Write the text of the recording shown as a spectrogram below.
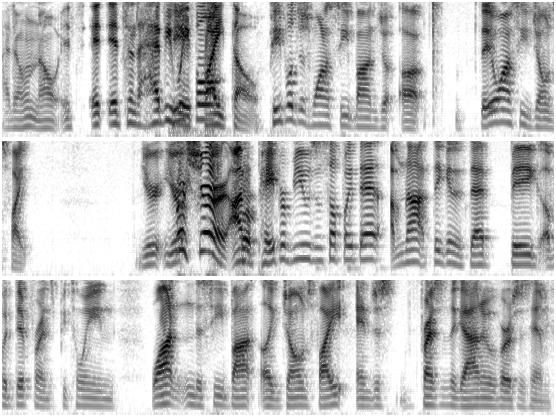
I don't know. It's it, it's a heavyweight People- fight, though. people just want to see Bon. Jo- uh, they want to see Jones fight. You're, you're For sure. I'm, for pay per views and stuff like that. I'm not thinking it's that big of a difference between wanting to see bon, like Jones fight and just Francis Ngannou versus him.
